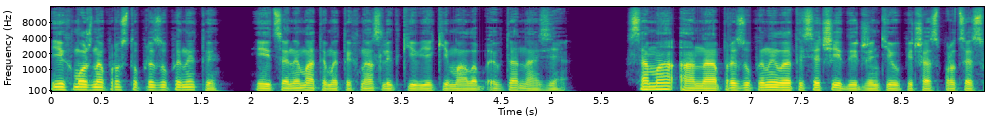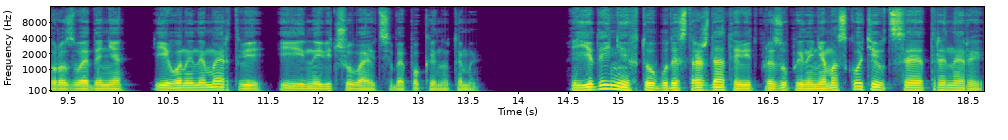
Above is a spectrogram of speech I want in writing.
їх можна просто призупинити, і це не матиме тих наслідків, які мала б евтаназія. Сама Анна призупинила тисячі диджентів під час процесу розведення, і вони не мертві і не відчувають себе покинутими. Єдині, хто буде страждати від призупинення маскотів, це тренери.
